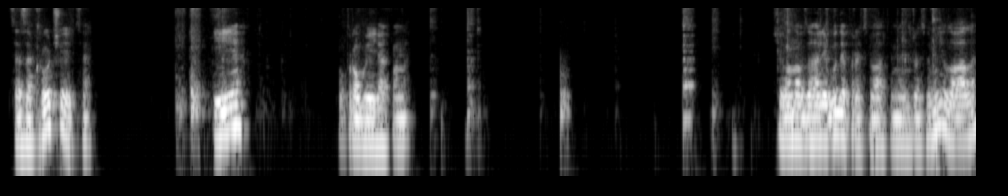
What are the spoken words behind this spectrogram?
це закручується. І попробую, як воно. Чи воно взагалі буде працювати, не зрозуміло, але.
